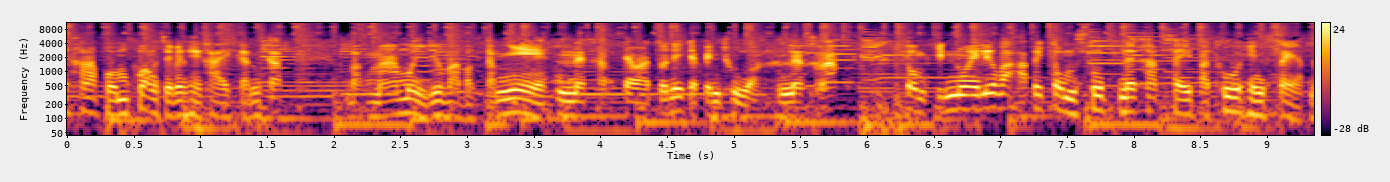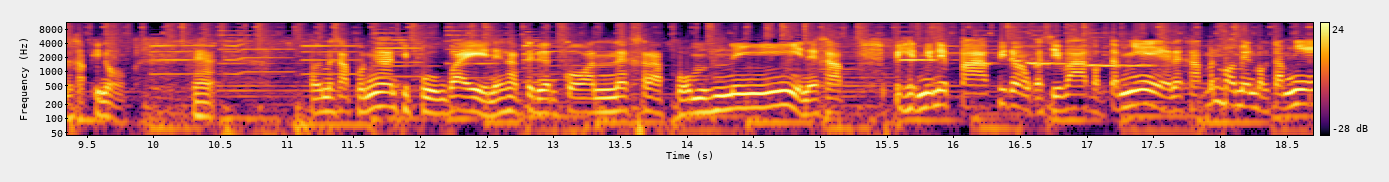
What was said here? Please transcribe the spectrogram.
นะครับผมพ่วงจะเป็นคล้ายๆกันกับบักม้ามุยหรือว่าบักตำแย่นะครับแต่ว่าตัวนี้จะเป็นถั่วนะครับต้มกินหน่วยหรือว่าเอาไปต้มซุปนะครับใส่ปลาทูแห้งแสบนะครับพี่น้อง นะฮะนะครับผลงานที่ปลูกไว้นะครับแต่เดือนก่อนนะครับ ผมนี่นะครับ ไปเห็นอยู่ในป่าพี่น้องกสิว่าบักตำแย่นะครับ มันบอมเมนบักตำแย่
